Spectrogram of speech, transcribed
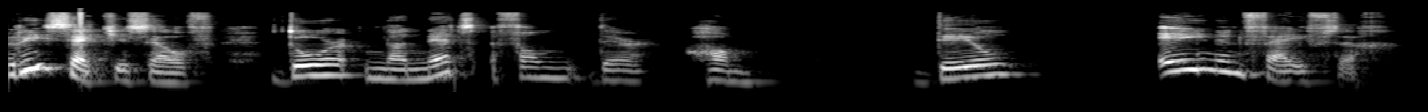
Reset jezelf door Nanette van der Ham. Deel 51.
